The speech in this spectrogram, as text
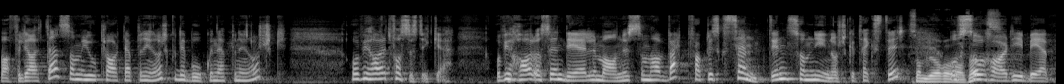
Vaffeljata, som jo klart er på nynorsk, og det boken er på nynorsk. Og vi har et fossestykke. Og vi har også en del manus som har vært faktisk sendt inn som nynorske tekster. Som du har oversatt? Og så har de beb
